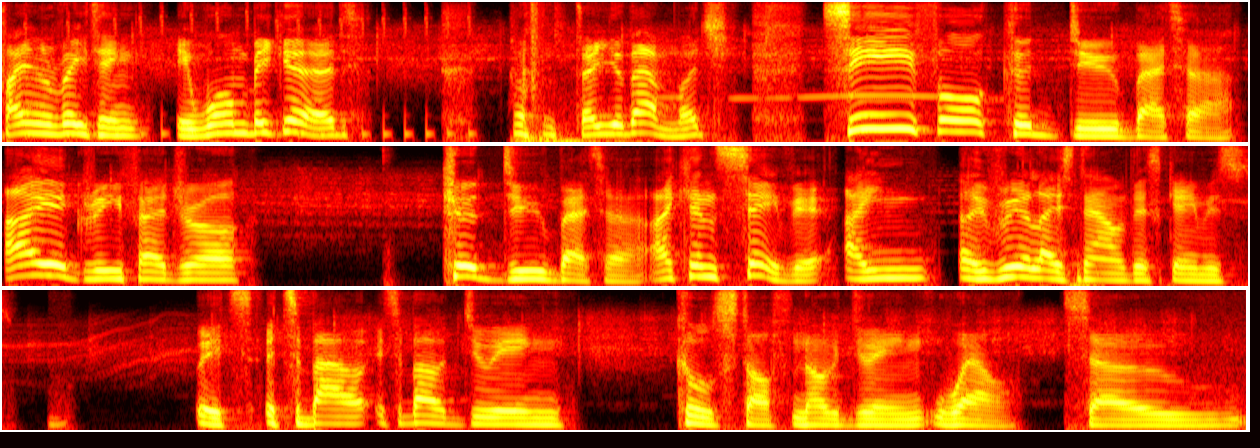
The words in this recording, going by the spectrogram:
Final rating, it won't be good. I'll tell you that much. C4 could do better. I agree, Pedro. Could do better. I can save it. I I realize now this game is it's it's about it's about doing cool stuff, not doing well. So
